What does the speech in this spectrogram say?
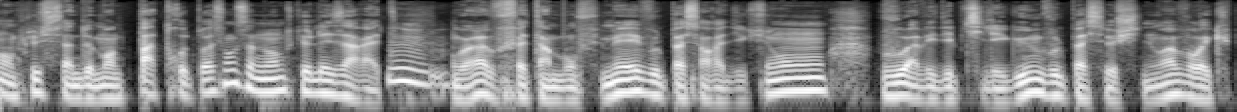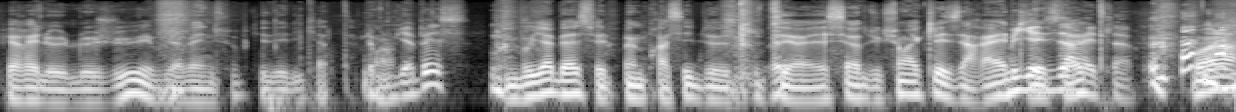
en plus, ça ne demande pas trop de poisson, ça ne demande que les arêtes. Hmm. Voilà, vous faites un bon fumé, vous le passez en réduction, vous avec des petits légumes, vous le passez au chinois, vous récupérez le, le jus et vous avez une soupe qui est délicate. Le Voilà. Bouillabaisse. Bouillabaisse, c'est le même principe de toutes ces, ces réductions avec les arêtes. Mais il y a les des arêtes là. Voilà.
